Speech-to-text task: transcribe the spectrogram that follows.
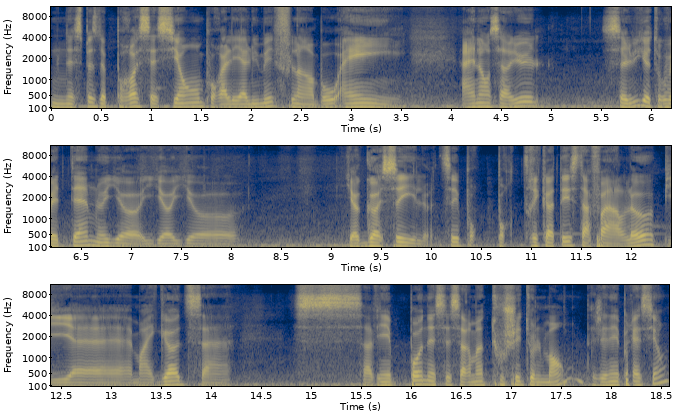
une espèce de procession pour aller allumer le flambeau. Hein? non, sérieux, celui qui a trouvé le thème, il, a, il, a, il, a, il a gossé là, pour, pour tricoter cette affaire-là. Puis, euh, my God, ça ça vient pas nécessairement toucher tout le monde, j'ai l'impression.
